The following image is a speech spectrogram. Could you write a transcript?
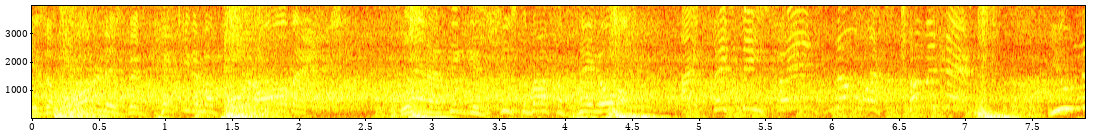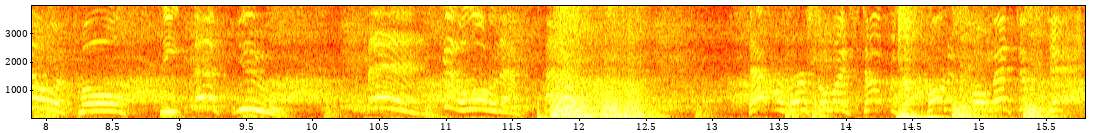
His opponent has been picking him apart all match. And I think it's just about to pay off. I think these fans know what's coming next. You know it, Cole. The F.U. Man, get a load of that power. That reversal might stop his opponent's momentum dead.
